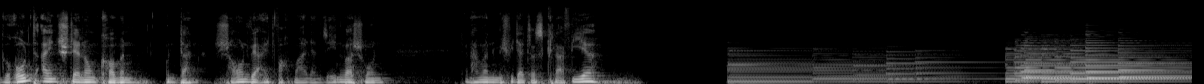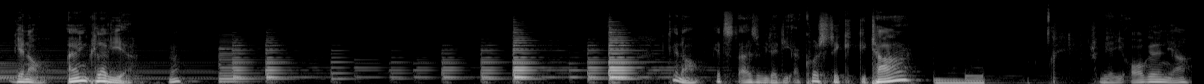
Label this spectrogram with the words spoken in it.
Grundeinstellung kommen. Und dann schauen wir einfach mal, dann sehen wir schon. Dann haben wir nämlich wieder das Klavier. Genau, ein Klavier. Ne? Genau, jetzt also wieder die Akustik-Gitarre. Schon wieder die Orgeln, ja.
